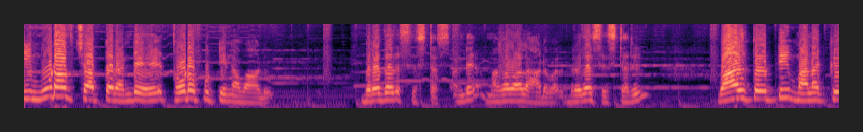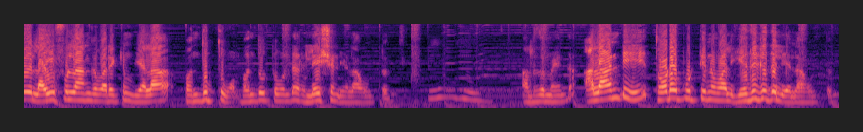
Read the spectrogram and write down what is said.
ఈ మూడవది చాప్టర్ అంటే తోడ పుట్టిన వాళ్ళు. బ్రదర్ సిస్టర్స్ అంటే మగవాళ్ళ ఆడవాళ్ళు బ్రదర్ సిస్టర్ వాళ్ళతోటి మనకు లైఫ్ లాంగ్ వరకు ఎలా బంధుత్వం బంధుత్వం అంటే రిలేషన్ ఎలా ఉంటుంది? అర్థమైందా? అలాంటి తోడ పుట్టిన వాళ్ళ ఎదుగుదల ఎలా ఉంటుంది?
